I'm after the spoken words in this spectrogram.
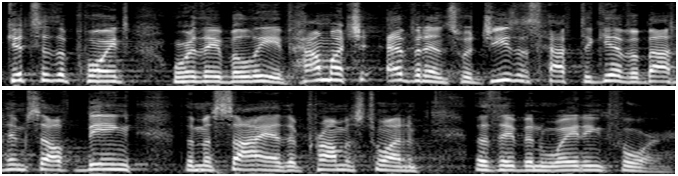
get to the point where they believe? How much evidence would Jesus have to give about himself being the Messiah, the promised one that they've been waiting for?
